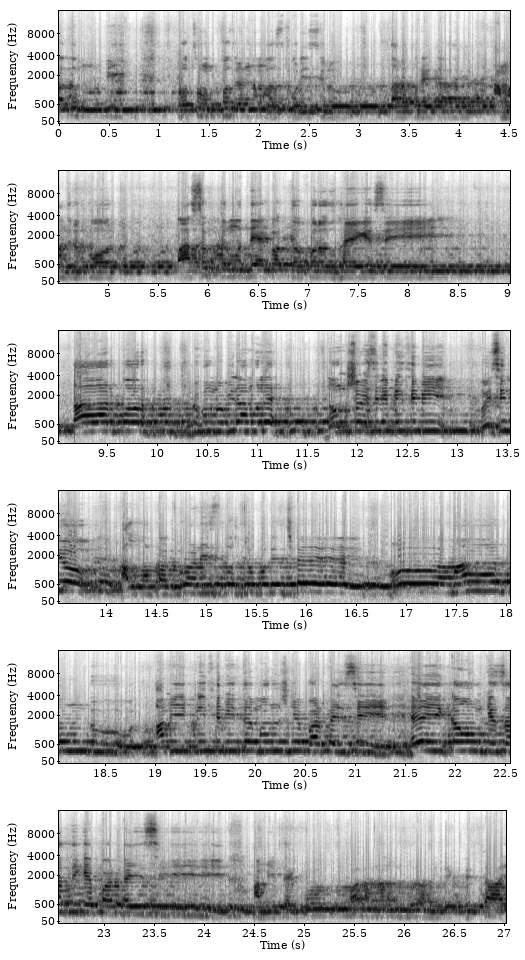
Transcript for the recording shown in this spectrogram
আদম নবী প্রথম ফজরের নামাজ পড়েছিল, তারপরে এটা আমাদের উপর পাঁচ ওয়াক্তের মধ্যে এক ওয়াক্ত ফরজ হয়ে গেছে। তারপর নবীর আমলে ধ্বংস হয়েছিল পৃথিবী। হয়েছিল আল্লাহ কোরআনে স্পষ্ট বলেছে, ও আমার বন্ধু পাঠাইছি, এই জাতিকে পাঠাইছি। আমি দেখব আমি দেখতে চাই,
